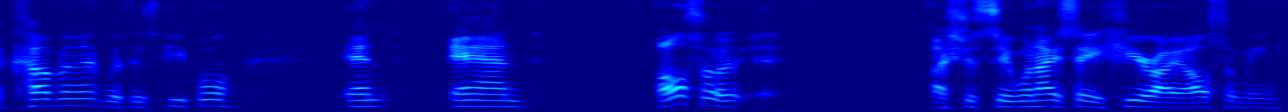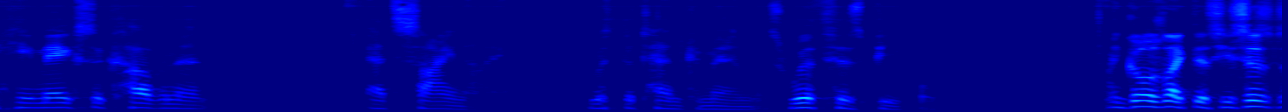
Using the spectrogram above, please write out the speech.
a covenant with his people. And, and also, I should say, when I say here, I also mean he makes a covenant at Sinai with the Ten Commandments, with his people. It goes like this He says,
